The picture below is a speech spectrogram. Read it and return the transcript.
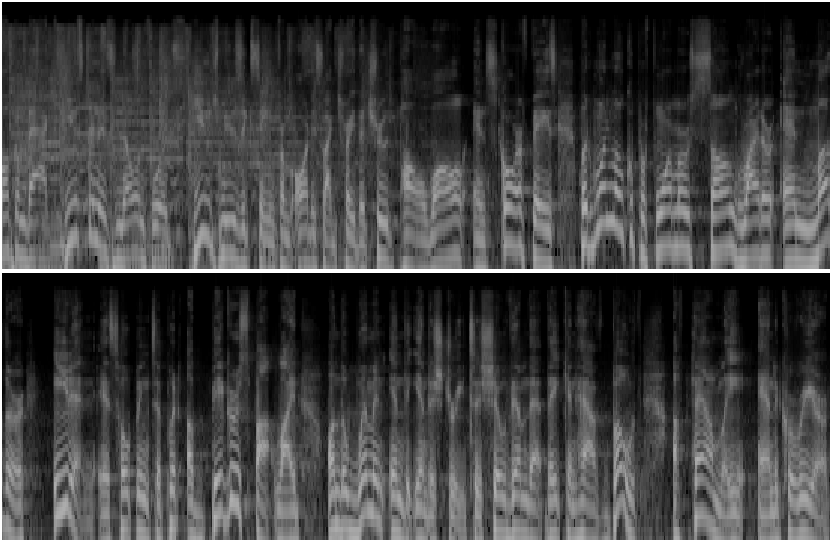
Welcome back. Houston is known for its huge music scene from artists like Trae tha Truth, Paul Wall, and Scarface. But one local performer, songwriter, and mother, Eydn, is hoping to put a bigger spotlight on the women in the industry to show them that they can have both a family and a career.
